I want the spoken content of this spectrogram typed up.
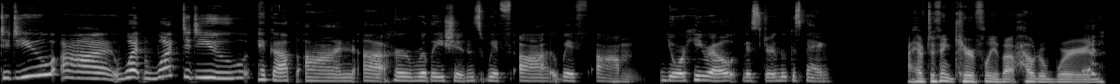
did you uh what what did you pick up on uh her relations with uh with um your hero mr lucas bang I have to think carefully about how to word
